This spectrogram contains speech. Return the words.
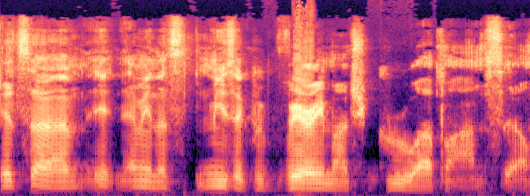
it's um, it, I mean, that's music we very much grew up on. So.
